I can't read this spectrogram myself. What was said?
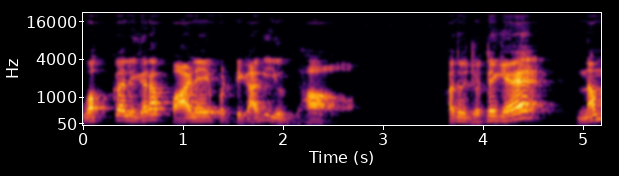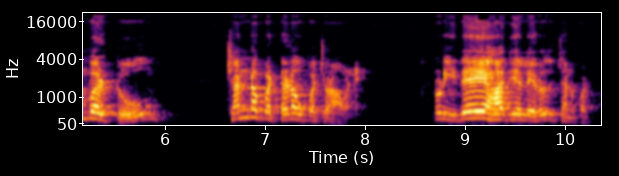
ಒಕ್ಕಲಿಗರ ಪಾಳೆ ಪಟ್ಟಿಗಾಗಿ ಯುದ್ಧ. ಅದರ ಜೊತೆಗೆ ನಂಬರ್ ಟು ಚನ್ನಪಟ್ಟಣ ಉಪಚುನಾವಣೆ. ನೋಡಿ, ಇದೇ ಹಾದಿಯಲ್ಲೇ ಇರೋದು ಚನ್ನಪಟ್ಟಣ.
